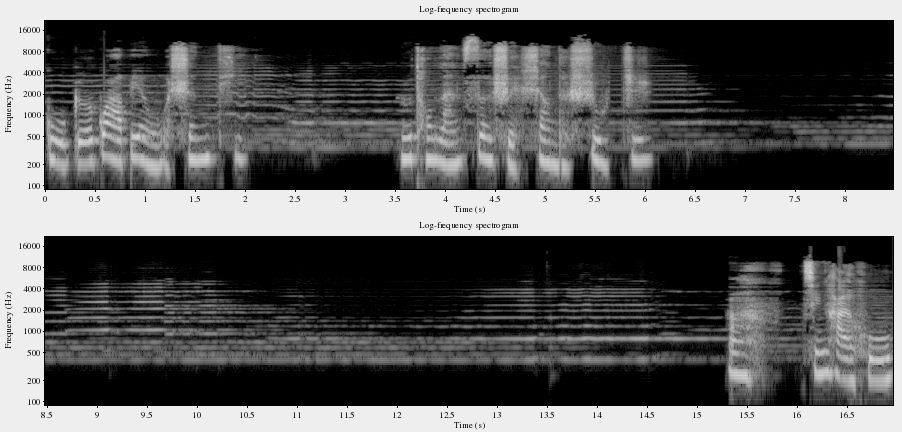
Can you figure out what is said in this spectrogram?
骨骼挂遍我身体，如同蓝色水上的树枝。啊，青海湖，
